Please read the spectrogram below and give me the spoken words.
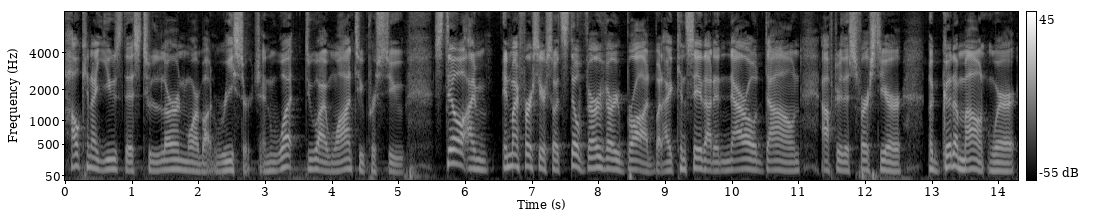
how can I use this to learn more about research and what do I want to pursue? Still, I'm in my first year, so it's still very, very broad, but I can say that it narrowed down after this first year a good amount where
